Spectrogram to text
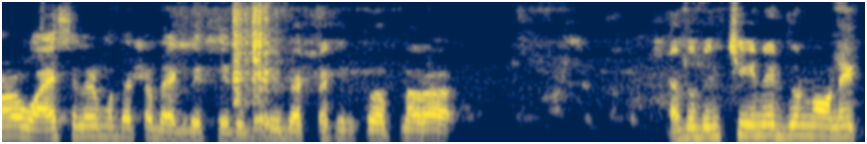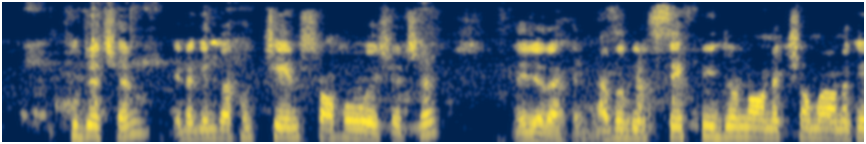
আমরা ওয়াইসেল এর মধ্যে একটা ব্যাগ দেখিয়ে দেবো। এই ব্যাগটা কিন্তু আপনারা এতদিন চেনের জন্য অনেক খুঁজেছেন, এটা কিন্তু এখন চেন সহ এসেছে। এই যে দেখেন, এতদিন সেফটির জন্য অনেক সময় অনেকে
